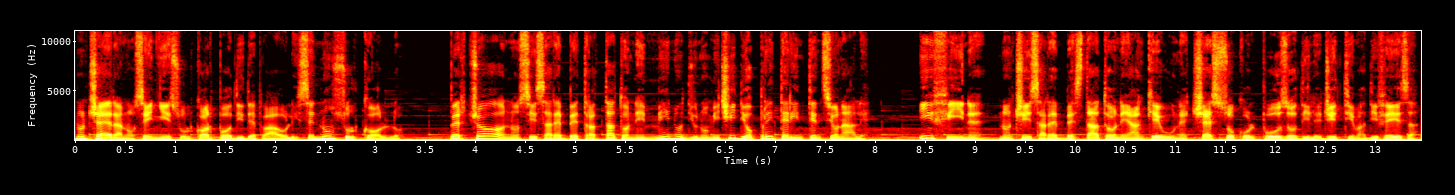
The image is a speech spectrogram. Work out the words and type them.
non c'erano segni sul corpo di De Paoli se non sul collo, perciò non si sarebbe trattato nemmeno di un omicidio preterintenzionale Infine, non ci sarebbe stato neanche un eccesso colposo di legittima difesa,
